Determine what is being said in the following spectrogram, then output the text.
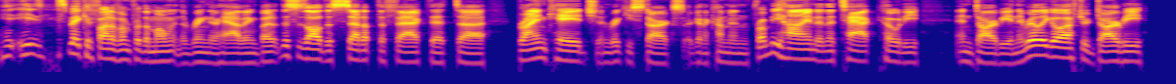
he, he's making fun of him for the moment in the ring they're having. But this is all to set up the fact that uh, Brian Cage and Ricky Starks are going to come in from behind and attack Cody and Darby, and they really go after Darby.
